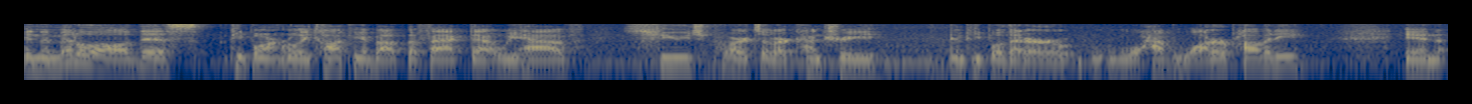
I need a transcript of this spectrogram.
in the middle of all this, people aren't really talking about the fact that we have huge parts of our country and people that are have water poverty, and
